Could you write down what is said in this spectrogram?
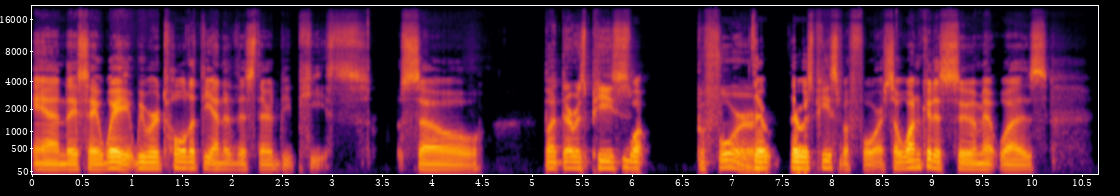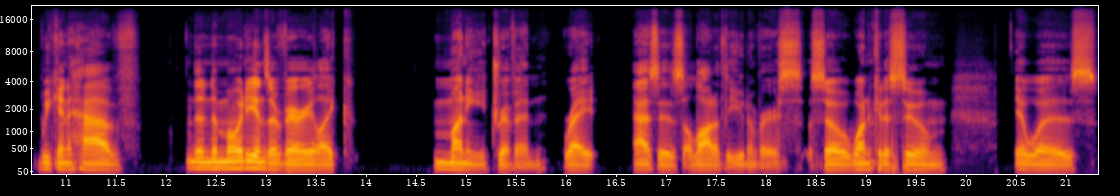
And they say, wait, we were told at the end of this there'd be peace. So But there was peace what before. there there was peace before. So one could assume it was we can have the Nemoidians are very like money driven, right? As is a lot of the universe. So one could assume it was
